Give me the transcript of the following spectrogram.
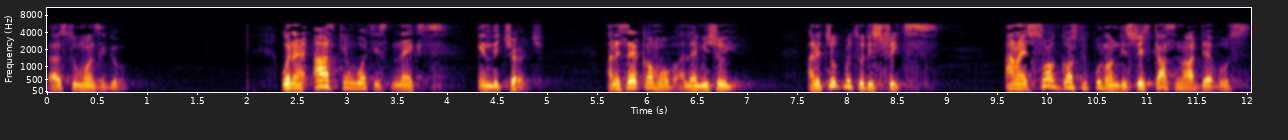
That was two months ago. When I asked him what is next in the church, and he said, Come over, let me show you. And he took me to the streets. And I saw God's people on the streets casting out devils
